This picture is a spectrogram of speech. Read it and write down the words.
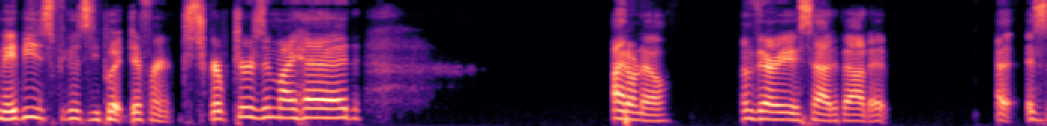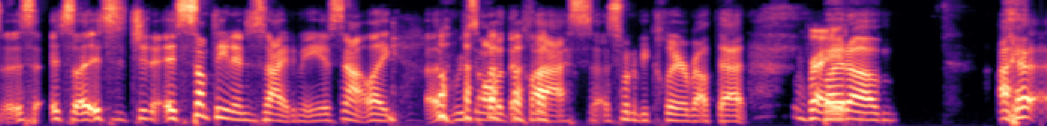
maybe it's because he put different descriptors in my head. I don't know. I'm very sad about it. Uh, It's, it's it's it's it's something inside of me. It's not like a result of the class. I just want to be clear about that. Right. But um, I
